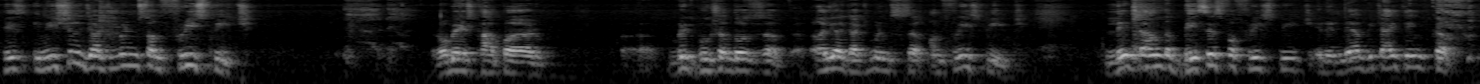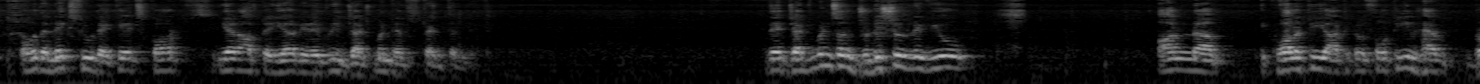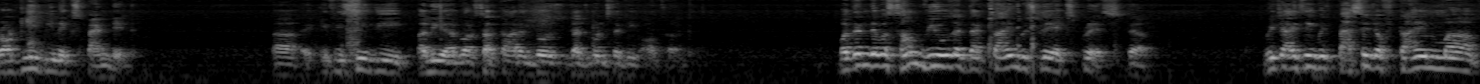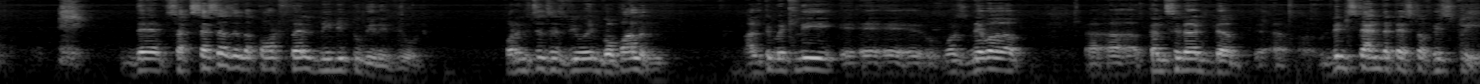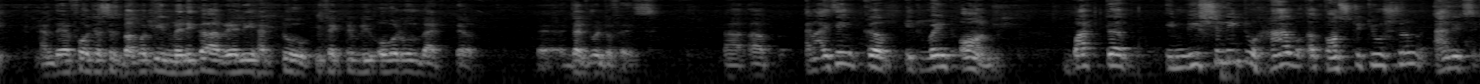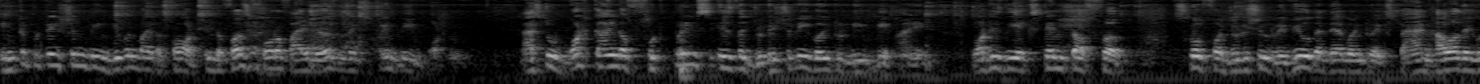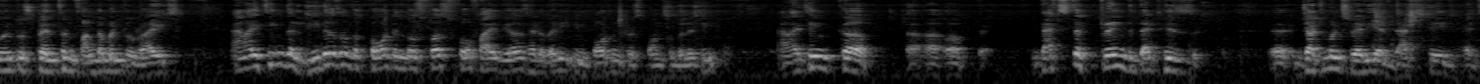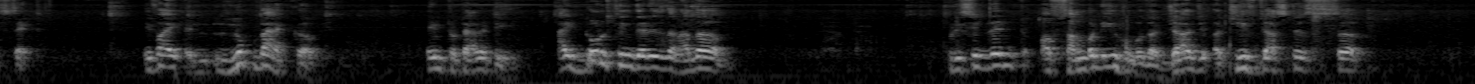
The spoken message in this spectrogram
His initial judgments on free speech, Romesh Thapar, uh, Brij Bhushan, those uh, earlier judgments uh, on free speech, laid down the basis for free speech in India, which I think uh, over the next few decades, courts year after year in every judgment have strengthened it. Their judgments on judicial review on uh, equality, Article 14 have broadly been expanded. Uh, if you see the Ali Anwar Sarkar and those judgments that he authored. But then there were some views at that time which they expressed, uh, which I think with passage of time, uh, their successors in the court felt needed to be reviewed. For instance, his view in Gopalan ultimately uh, uh, was never uh, uh, considered, uh, didn't stand the test of history. And therefore, Justice Bhagwati in Maneka really had to effectively overrule that judgment of his. and I think it went on. But initially to have a constitution and its interpretation being given by the court in the first four or five years is extremely important as to what kind of footprints is the judiciary going to leave behind what is the extent of uh, scope for judicial review that they are going to expand? How are they going to strengthen fundamental rights? And I think the leaders of the court in those first four, five years had a very important responsibility. And I think uh, uh, uh, that's the trend that his uh, judgments really at that stage had set. If I look back uh, in totality, I don't think there is another precedent of somebody who was a judge, a chief justice, uh,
